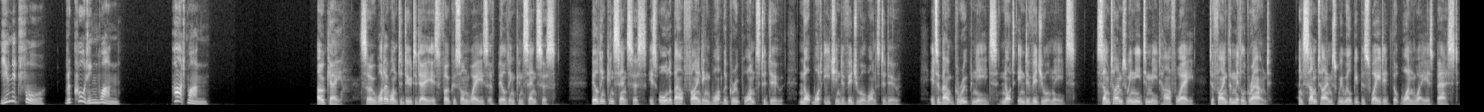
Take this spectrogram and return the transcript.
Unit 4, Recording 1. Part 1. Okay, so what I want to do today is focus on ways of building consensus. Building consensus is all about finding what the group wants to do, not what each individual wants to do. It's about group needs, not individual needs. Sometimes we need to meet halfway, to find the middle ground, and sometimes we will be persuaded that one way is best.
